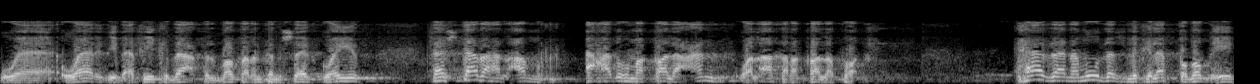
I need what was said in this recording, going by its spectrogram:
ووارد يبقى فيه خداع في البصر أنت مش شايف كويس فاشتبه الأمر. أحدهما قال عنز والآخر قال طائر. هذا نموذج لخلاف تضاد إيه؟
